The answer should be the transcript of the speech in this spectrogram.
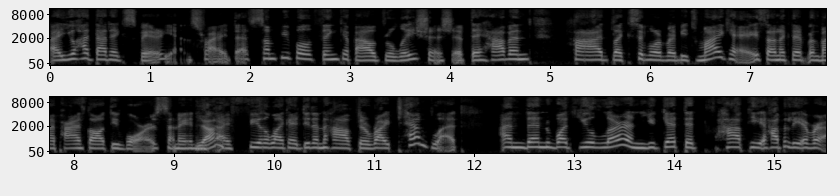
uh, you had that experience, right? That some people think about relationship. They haven't had like similar maybe to my case and like that my parents got divorced and I, yeah. I feel like I didn't have the right template. And then what you learn, you get the happy, happily ever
